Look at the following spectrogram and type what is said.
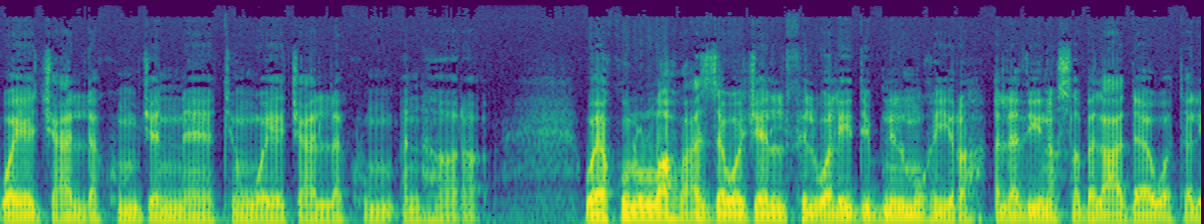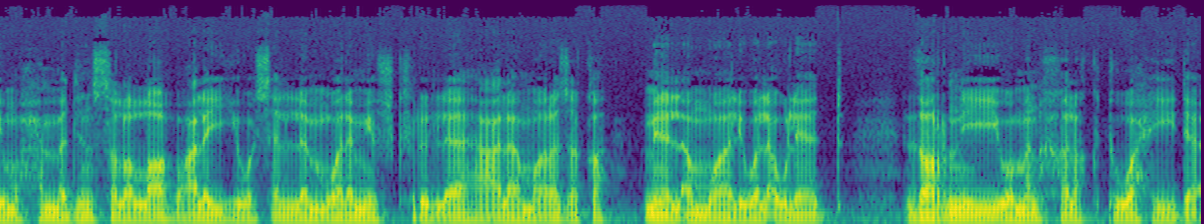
ويجعل لكم جنات ويجعل لكم أنهارا. ويقول الله عز وجل في الوليد بن المغيرة الذي نصب العداوة لمحمد صلى الله عليه وسلم ولم يشكر الله على ما رزقه من الأموال والأولاد ذرني ومن خلقت وحيدا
